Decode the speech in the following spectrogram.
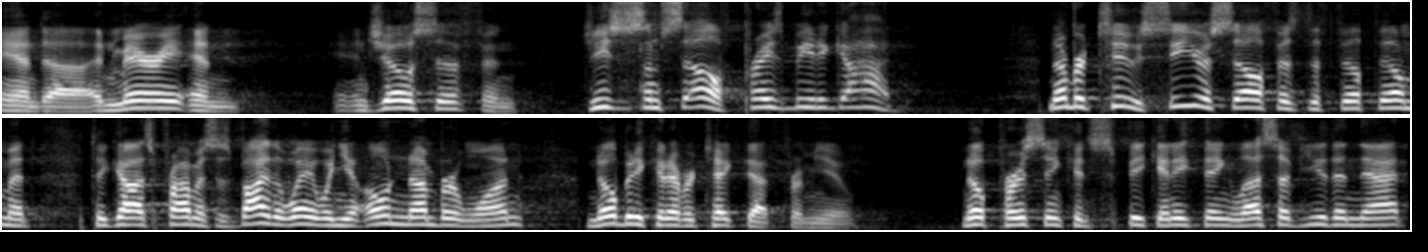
and, uh, and Mary and, and Joseph and Jesus himself. Praise be to God. Number two, see yourself as the fulfillment to God's promises. By the way, when you own number one, nobody can ever take that from you. No person can speak anything less of you than that.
